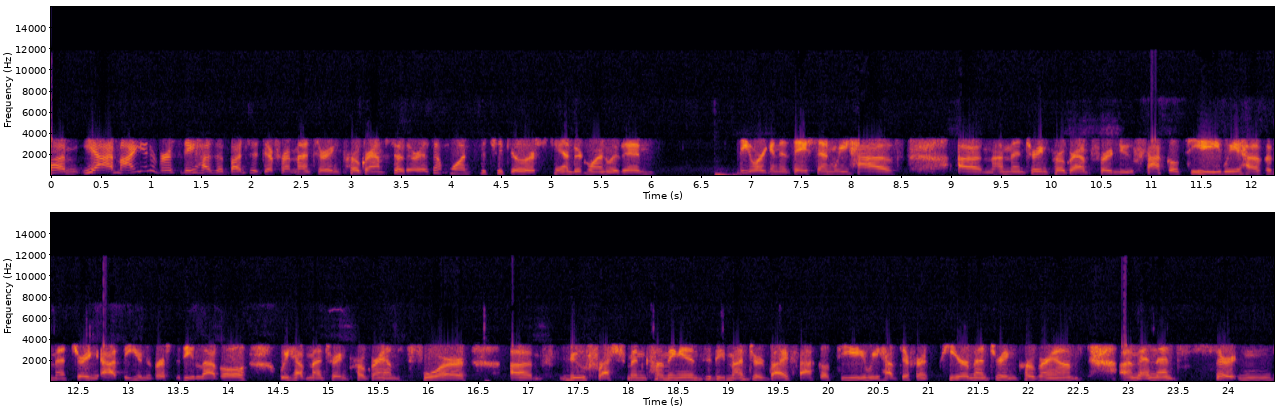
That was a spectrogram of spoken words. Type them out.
Um, yeah, my university has a bunch of different mentoring programs, so there isn't one particular standard one within the organization. We have um, a mentoring program for new faculty. We have a mentoring at the university level. We have mentoring programs for um, new freshmen coming in to be mentored by faculty. We have different peer mentoring programs, um, and then certain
